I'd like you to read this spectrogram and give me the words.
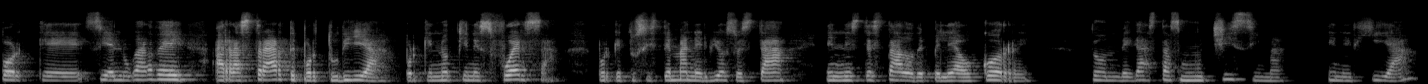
Porque si en lugar de arrastrarte por tu día, porque no tienes fuerza, porque tu sistema nervioso está en este estado de pelea o corre, donde gastas muchísima energía,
